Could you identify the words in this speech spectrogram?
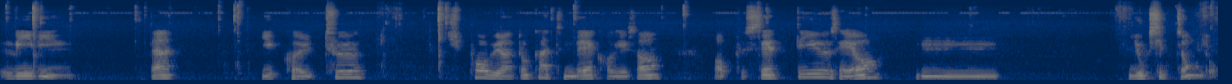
leading 닷 equal to 슈퍼뷰랑 똑같은데 거기서 offset 띄우세요. 음, 60 정도.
